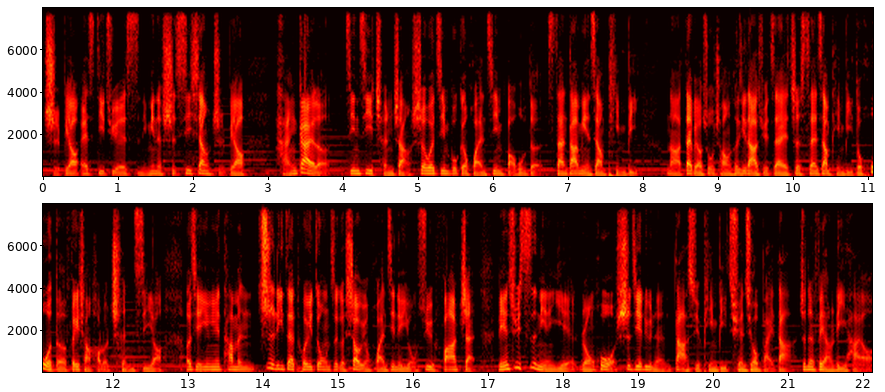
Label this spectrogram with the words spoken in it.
指标 SDGs 里面的十七项指标。涵盖了经济成长、社会进步跟环境保护的三大面向评比。那代表说，朝阳科技大学在这三项评比都获得非常好的成绩哦，而且因为他们致力在推动这个校园环境的永续发展，连续四年也荣获世界绿能大学评比全球百大，真的非常厉害哦。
